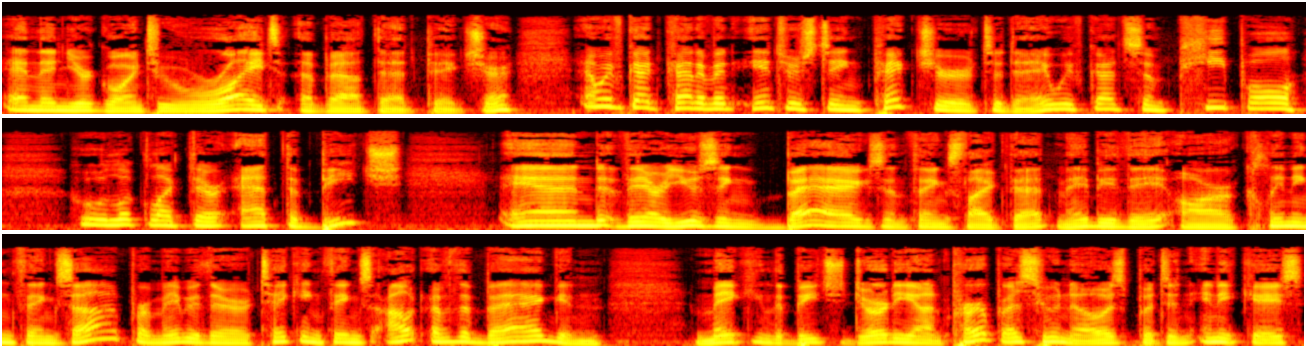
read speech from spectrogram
and then you're going to write about that picture. And we've got kind of an interesting picture today. We've got some people who look like they're at the beach and they are using bags and things like that. Maybe they are cleaning things up, or maybe they're taking things out of the bag and making the beach dirty on purpose. Who knows? But in any case,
